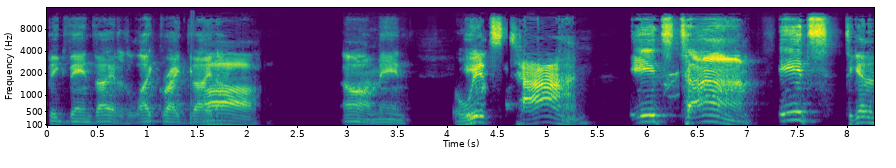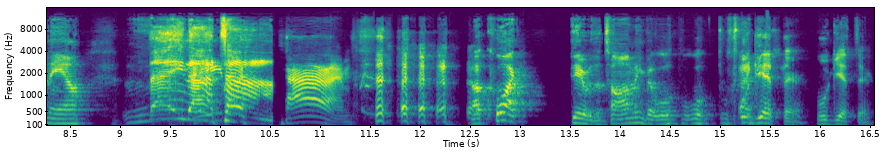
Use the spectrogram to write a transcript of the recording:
Big Van Vader, the late great Vader. Ah, Oh man, oh, it's time. it's time. It's together now. Vader time. Time. Not quite there with the timing, but we'll we'll, we'll we'll get there. We'll get there.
